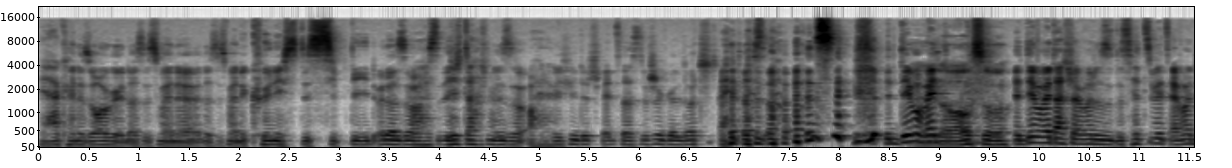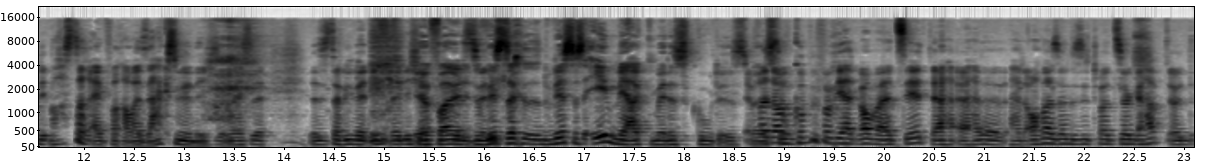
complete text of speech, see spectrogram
ja, keine Sorge, das ist meine, das ist meine Königsdisziplin oder sowas. Und ich dachte mir so, Alter, wie viele Schwänze hast du schon gelutscht, Alter, sowas. In dem Moment, also auch so. in dem Moment dachte ich einfach nur so, das hättest du mir jetzt einfach nicht, mach's doch einfach, aber sag's mir nicht, so, weißt du. Das ist doch wie wenn ich, wenn ich Ja, voll. Du wirst, doch, du wirst es eh merken, wenn es gut ist. ja, pass auf, ein? Kumpel von mir hat mir auch mal erzählt, der hatte, hat auch mal so eine Situation gehabt und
